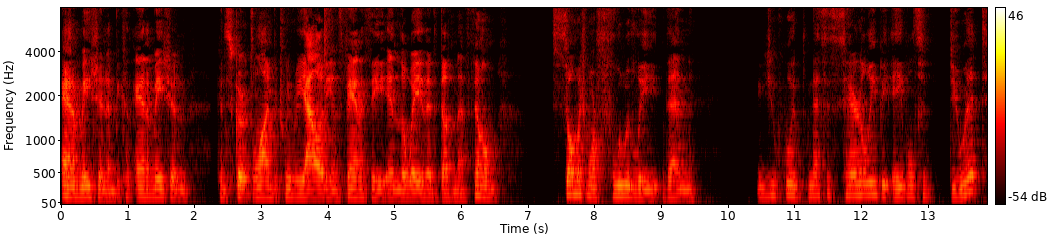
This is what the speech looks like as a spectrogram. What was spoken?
animation, and because animation can skirt the line between reality and fantasy in the way that it does in that film, so much more fluidly than you would necessarily be able to do it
